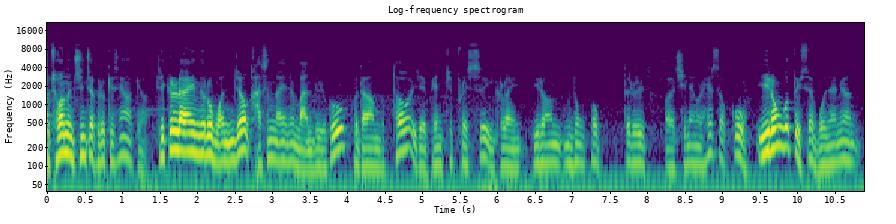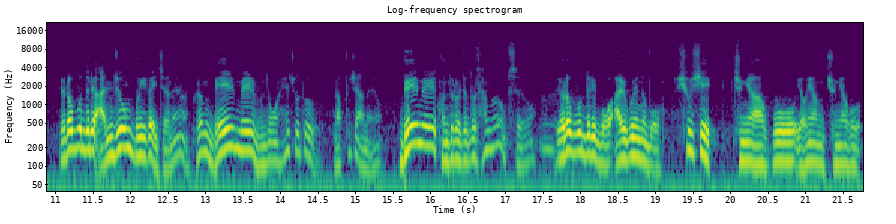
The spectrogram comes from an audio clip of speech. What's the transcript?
어, 저는 진짜 그렇게 생각해요. 디클라인으로 먼저 가슴 라인을 만들고 그 다음부터 이제 벤치 프레스, 인클라인 이런 운동법들을 어, 진행을 했었고 이런 것도 있어요. 뭐냐면 여러분들이 안 좋은 부위가 있잖아요. 그럼 매일매일 운동을 해줘도 나쁘지 않아요. 매일매일 건드려줘도 상관없어요. 여러분들이 뭐 알고 있는 뭐 휴식 중요하고 영양 중요하고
